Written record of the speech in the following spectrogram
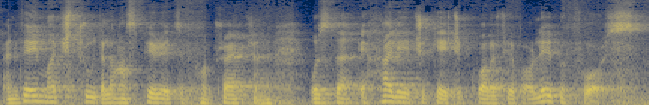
and very much through the last periods of contraction, was the highly educated quality of our labour force.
